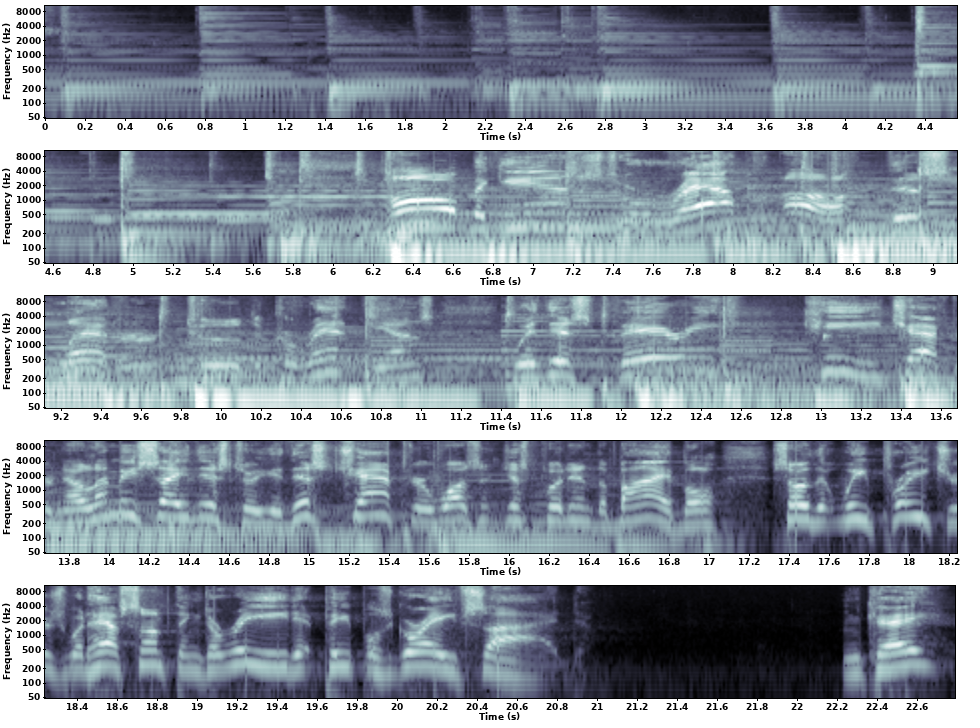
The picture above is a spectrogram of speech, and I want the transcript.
Paul begins to wrap up this letter to the Corinthians with this very key chapter. Now, let me say this to you. This chapter wasn't just put in the Bible so that we preachers would have something to read at people's graveside. Okay?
